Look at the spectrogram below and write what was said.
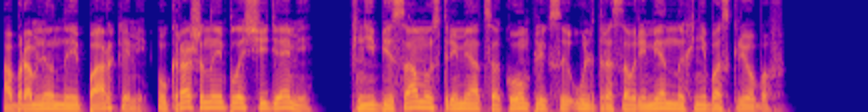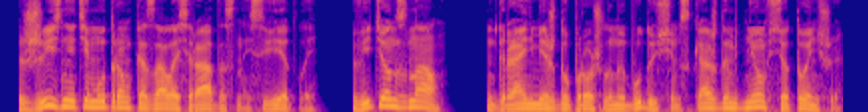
обрамленные парками, украшенные площадями, к небесам устремятся комплексы ультрасовременных небоскребов. Жизнь этим утром казалась радостной, светлой. Ведь он знал, Грань между прошлым и будущим с каждым днем все тоньше.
